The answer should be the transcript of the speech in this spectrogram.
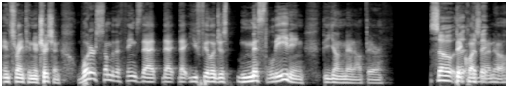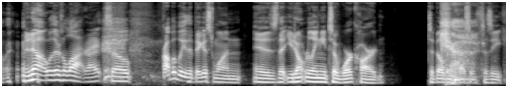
in strength and nutrition what are some of the things that that that you feel are just misleading the young men out there so big the, question the i know no well there's a lot right so probably the biggest one is that you don't really need to work hard to build an God. impressive physique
